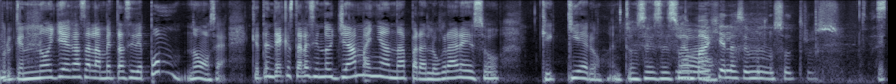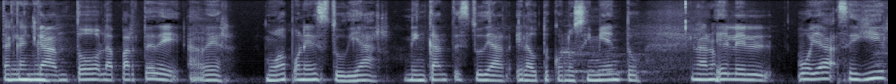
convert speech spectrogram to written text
Porque no llegas a la meta así de ¡pum! No, o sea, ¿qué tendría que estar haciendo ya mañana para lograr eso que quiero? Entonces eso... La magia la hacemos nosotros. Está me cañón. encantó la parte de, a ver, me voy a poner a estudiar. Me encanta estudiar el autoconocimiento. Claro. El, el- voy a seguir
